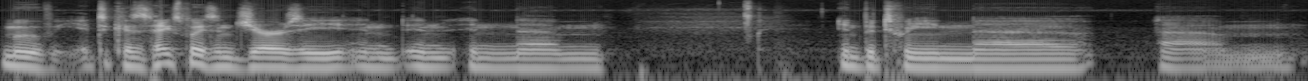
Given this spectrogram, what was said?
movie because it, it, takes place in jersey in in in um in between uh um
